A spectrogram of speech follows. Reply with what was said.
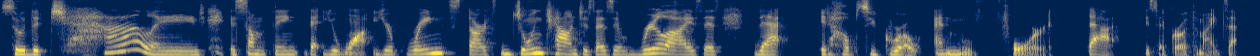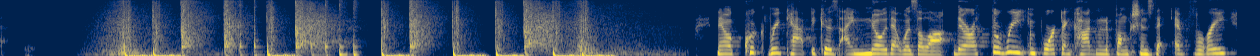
so the challenge is something that you want. Your brain starts enjoying challenges as it realizes that it helps you grow and move forward. That is a growth mindset. Now, a quick recap because I know that was a lot. There are three important cognitive functions that every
